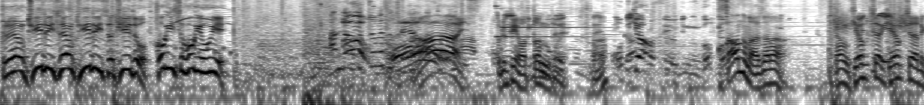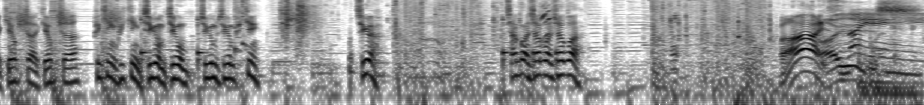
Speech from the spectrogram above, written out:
그리고 형 뒤에도 있어, 형 뒤에도 있어, 뒤에도. 거기 있어, 거기 여기. 완전 그쪽에서 들려. 브리핑 어떤데? 어? 어떻게 알았어 여기 있는 거? 사운드 나잖아. 형 기억자, 기억자래, 기억자, 기억자. 피킹, 피킹. 지금, 지금, 지금, 지금 피킹. 지금. 샷건, 샷건, 샷건. 나이스. 아이.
